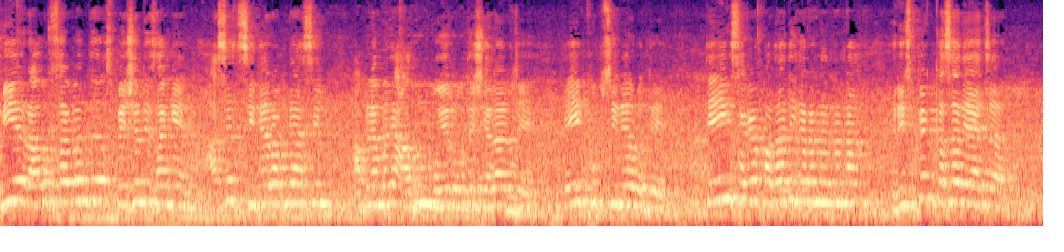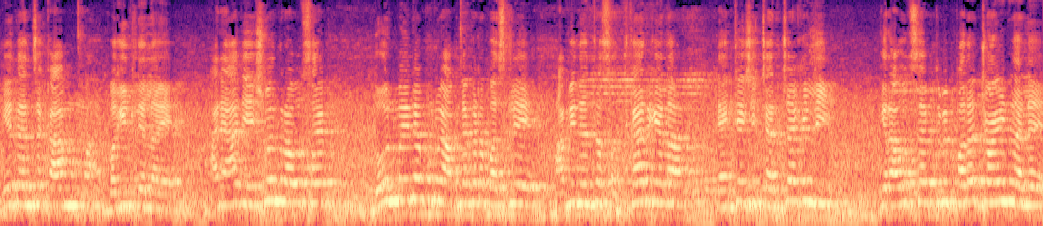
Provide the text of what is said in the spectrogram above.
मी राऊत साहेबांचं स्पेशली सांगेन असेच सिनियर आपले असेल आपल्यामध्ये अरुण मोहीर होते शेलारचे तेही खूप सिनियर होते. तेही सगळ्या पदाधिकाऱ्यांना रिस्पेक्ट कसा द्यायचा हे त्यांचं काम बघितलेलं आहे. आणि आज यशवंत राऊत साहेब दोन महिन्यापूर्वी आपल्याकडे बसले आम्ही त्यांचा सत्कार केला त्यांच्याशी चर्चा केली की राऊत साहेब तुम्ही परत जॉईन झाले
